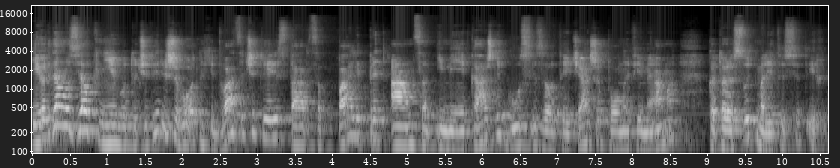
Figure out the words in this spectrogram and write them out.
И когда он взял книгу, то четыре животных и двадцать четыре старца пали пред Анцем, имея каждый гус и золотые чаши, полные фимиама, которая суть молитвы святых.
